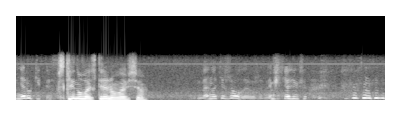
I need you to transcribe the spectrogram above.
Меня руки трясутся. Скинула и стрельнула и все. Оно тяжелое уже для меня.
